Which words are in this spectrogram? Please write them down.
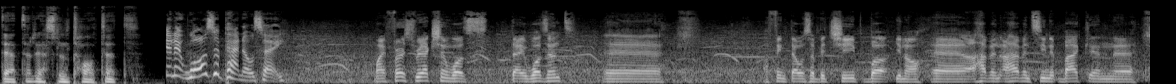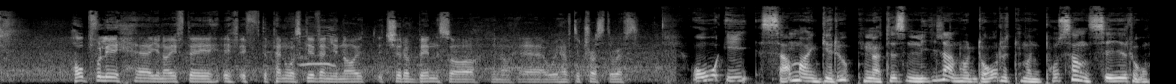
1-1 resultatet. It was a penalty. My first reaction was that it wasn't. Uh, I think that was a bit cheap, but you know, uh, I haven't I haven't seen it back, and uh, hopefully, uh, you know, if they if, if the pen was given, you know, it, it should have been. So you know, uh, we have to trust the refs. Och i samma grupp möttes Milan och Dortmund på San Siro.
